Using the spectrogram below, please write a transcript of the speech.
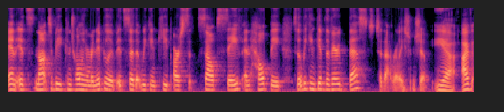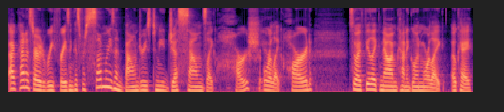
and it's not to be controlling or manipulative it's so that we can keep ourselves safe and healthy so that we can give the very best to that relationship yeah i've, I've kind of started rephrasing because for some reason boundaries to me just sounds like harsh yeah. or like hard so i feel like now i'm kind of going more like okay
